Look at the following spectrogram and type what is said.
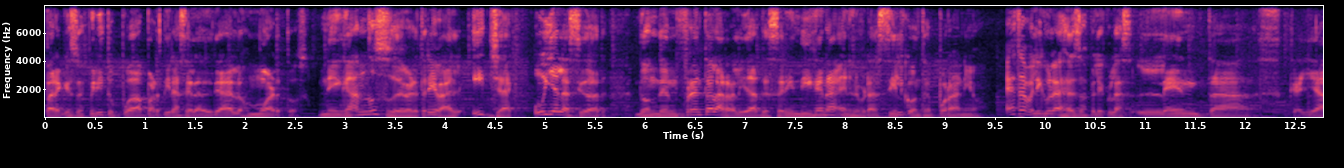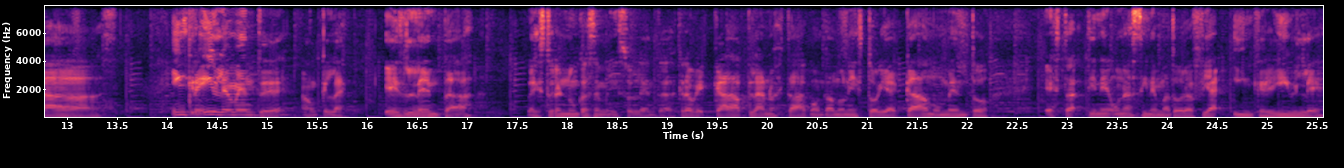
para que su espíritu pueda partir hacia la aldea de los muertos. Negando su deber tribal, y Jack huye a la ciudad donde enfrenta la realidad de ser indígena en el Brasil contemporáneo. Esta película es de esas películas lentas, calladas. Increíblemente, aunque la es lenta, la historia nunca se me hizo lenta. Creo que cada plano estaba contando una historia, cada momento. Esta tiene una cinematografía increíble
